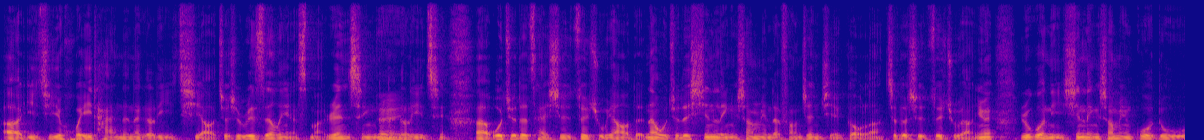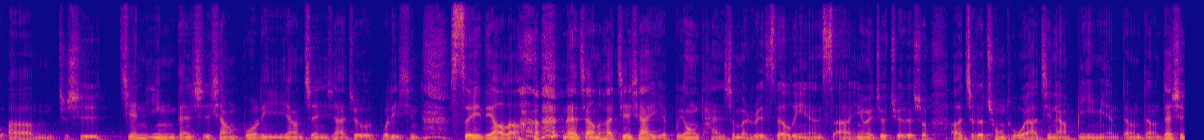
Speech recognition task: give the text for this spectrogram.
呃以及回弹的那个力气啊，就是 resilience 嘛，韧性的那个力气，呃，我觉得才是最主要的。那我觉得心灵上面的防震结构了，这个是最主要。因为如果你心灵上面过度呃就是坚硬，但是像玻璃一样震一下就玻璃心碎掉了，那这样的话接下来也不用。不用谈什么 resilience 啊，因为就觉得说，呃，这个冲突我要尽量避免等等。但是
